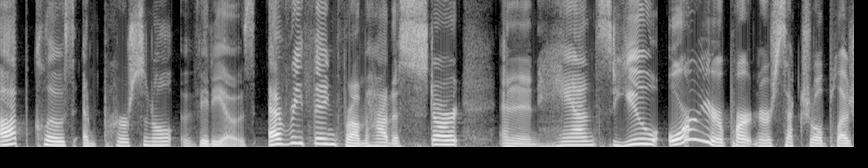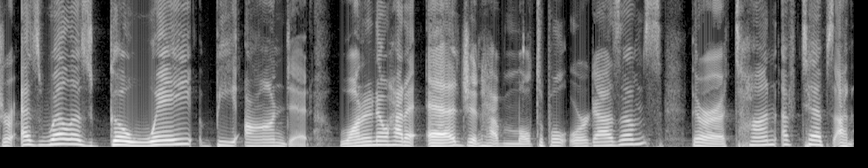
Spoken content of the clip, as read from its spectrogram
up close and personal videos. Everything from how to start and enhance you or your partner's sexual pleasure, as well as go way beyond it. Want to know how to edge and have multiple orgasms? There are a ton of tips on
